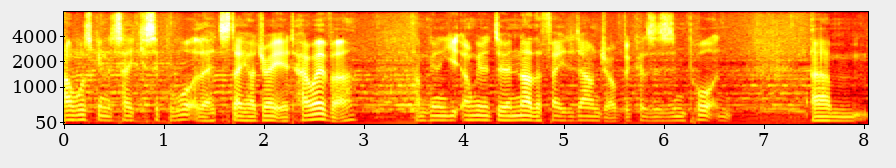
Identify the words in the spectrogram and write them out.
I was going to take a sip of water there to stay hydrated. However, I'm going to I'm going to do another fader down job because there's an important um,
